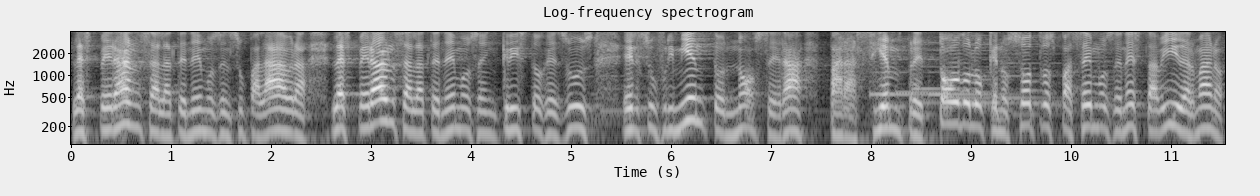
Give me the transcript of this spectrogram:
La esperanza la tenemos en su palabra. La esperanza la tenemos en Cristo Jesús. El sufrimiento no será para siempre. Todo lo que nosotros pasemos en esta vida, hermano,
